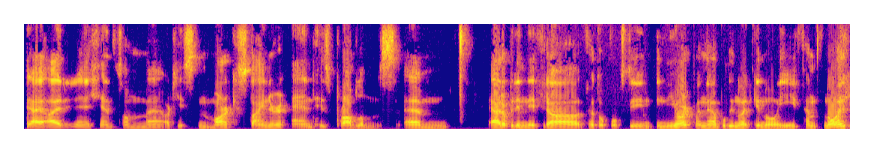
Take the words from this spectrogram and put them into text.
Jeg er eh, kjent som eh, artisten Mark Steiner and His Problems. Um, jeg er opprinnelig fra, født og oppvokst i, i, New York, men jeg har bodd i Norge nå i 15 år.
